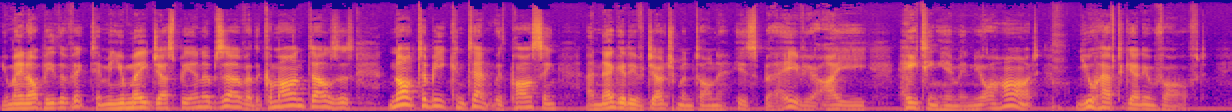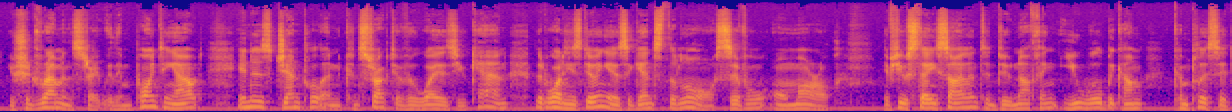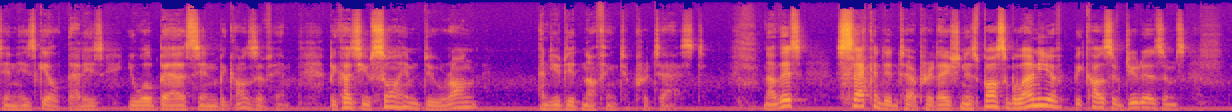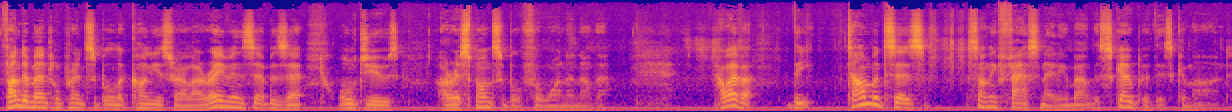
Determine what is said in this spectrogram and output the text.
You may not be the victim, you may just be an observer. The command tells us not to be content with passing a negative judgment on his behavior, i.e., hating him in your heart. You have to get involved. You should remonstrate with him, pointing out in as gentle and constructive a way as you can that what he's doing is against the law, civil or moral. If you stay silent and do nothing, you will become complicit in his guilt. That is, you will bear sin because of him, because you saw him do wrong and you did nothing to protest. Now, this second interpretation is possible only because of Judaism's fundamental principle that Kol Yisrael all Jews are responsible for one another. However, the Talmud says something fascinating about the scope of this command.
